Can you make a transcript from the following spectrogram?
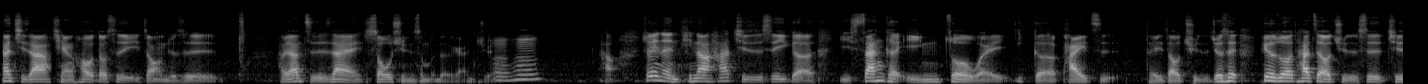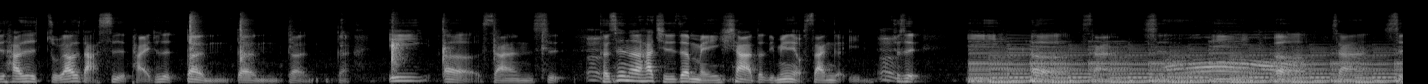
但其他前后都是一种就是好像只是在搜寻什么的感觉，嗯哼。好，所以呢，你听到它其实是一个以三个音作为一个拍子的一首曲子，就是譬如说，它这首曲子是其实它是主要是打四拍，就是噔噔噔噔，一二三四。嗯。可是呢，它其实这每一下的里面有三个音，嗯、就是一二三四，一二三四。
